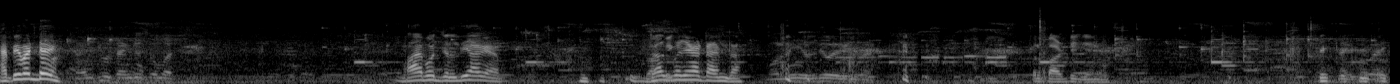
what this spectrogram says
happy birthday thank you thank you so much भाई बहुत जल्दी आ गया। दस बजे का टाइम था। मॉर्निंग जल्दी हो गई है पार्टी जेन ठीक ठीक ठीक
